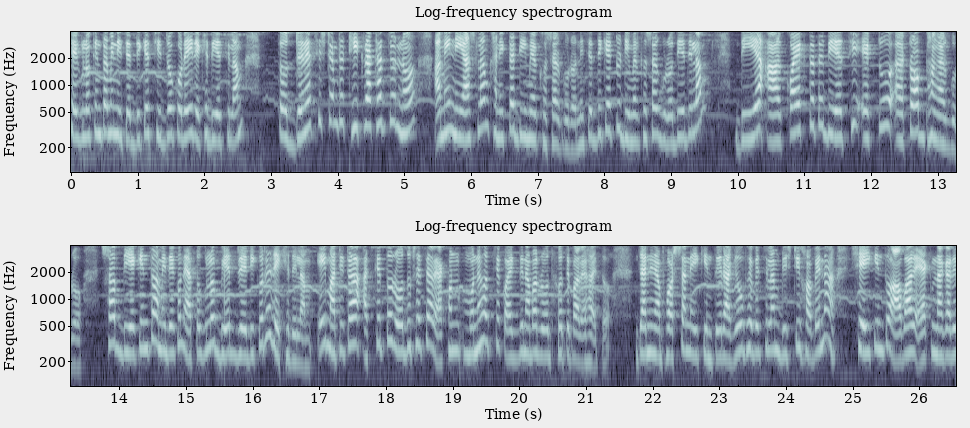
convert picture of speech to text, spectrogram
সেগুলো কিন্তু আমি নিচের দিকে ছিদ্র করেই রেখে দিয়েছিলাম। তো ড্রেনেজ সিস্টেমটা ঠিক রাখার জন্য আমি নিয়ে আসলাম খানিকটা ডিমের খোসার গুঁড়ো। নিচের দিকে একটু ডিমের খোসার গুঁড়ো দিয়ে দিলাম। দিয়ে আর কয়েকটাতে দিয়েছি একটু টপ ভাঙার গুঁড়ো। সব দিয়ে কিন্তু আমি দেখুন এতগুলো বেড রেডি করে রেখে দিলাম। এই মাটিটা আজকে তো রোদ উঠেছে আর এখন মনে হচ্ছে কয়েকদিন আবার রোদ হতে পারে হয়তো। জানি না, ভরসা নেই কিন্তু। এর আগেও ভেবেছিলাম বৃষ্টি হবে না, সেই কিন্তু আবার এক নাগারে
